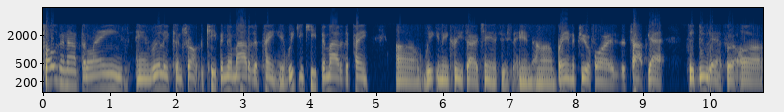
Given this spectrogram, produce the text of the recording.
closing out the lanes and really control keeping them out of the paint. If we can keep them out of the paint, um, we can increase our chances. And um, Brandon Purifoy is the top guy to do that for uh,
